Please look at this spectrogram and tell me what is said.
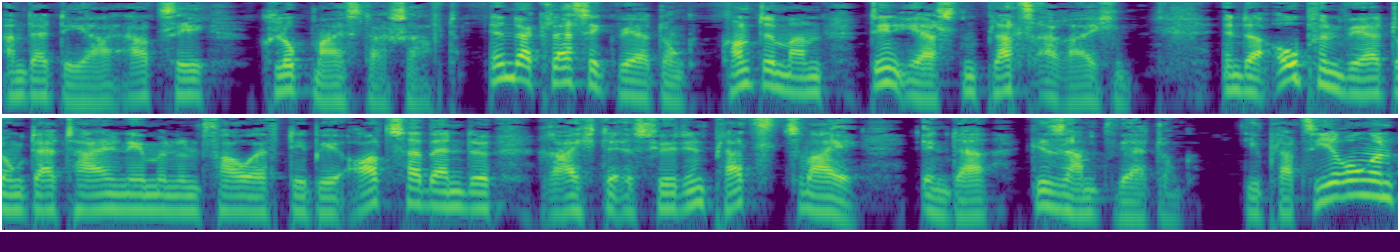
an der DARC Clubmeisterschaft. In der Classic-Wertung konnte man den ersten Platz erreichen. In der Open-Wertung der teilnehmenden VfDB-Ortsverbände reichte es für den Platz zwei in der Gesamtwertung. Die Platzierungen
